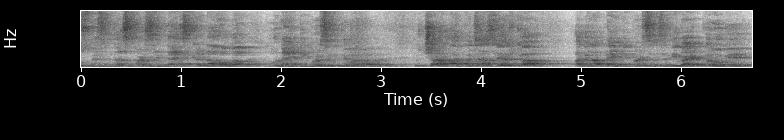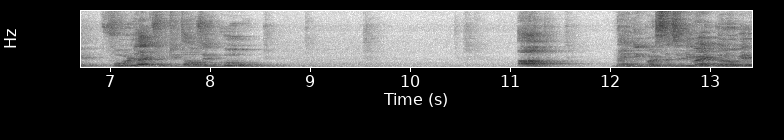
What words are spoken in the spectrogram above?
उसमें से दस परसेंट टैक्स कटा होगा तो वो नाइन्टी परसेंट के बराबर है। तो चार लाख पचास हज़ार का अगर आप नाइन्टी परसेंट से डिवाइड करोगे फोर लाख फिफ्टी थाउज़ेंड को आप 90 परसेंट से डिवाइड करोगे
